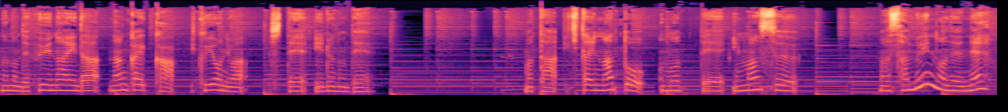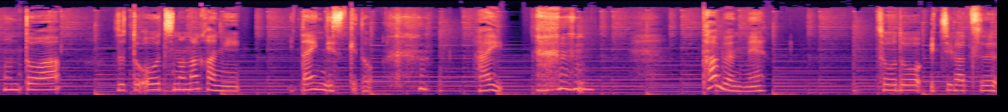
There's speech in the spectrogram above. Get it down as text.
なので冬の間何回か行くようにはしているのでまた行きたいなと思っています。まあ寒いのでね本当はずっとお家の中にいたいんですけど。はい。多分ねちょうど1月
